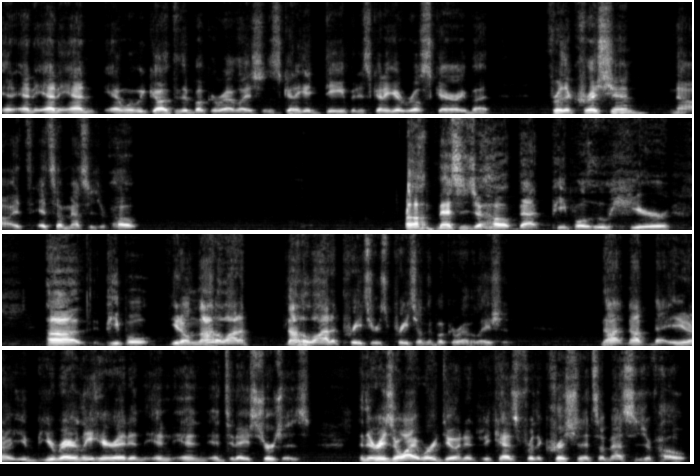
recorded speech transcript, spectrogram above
And and and and, and when we go through the book of Revelation, it's going to get deep and it's going to get real scary. But for the Christian, no, it's it's a message of hope. A message of hope that people who hear uh, people, you know, not a lot of not a lot of preachers preach on the book of Revelation. Not not you know, you, you rarely hear it in, in in in today's churches. And the reason why we're doing it is because for the Christian, it's a message of hope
